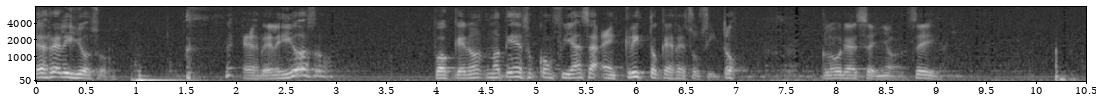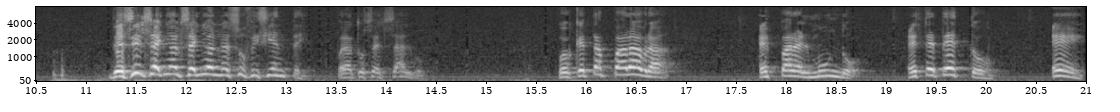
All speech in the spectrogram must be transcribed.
es religioso. es religioso. Porque no, no tiene su confianza en Cristo que resucitó. Gloria al Señor. Sí. Decir Señor, Señor no es suficiente para tú ser salvo. Porque estas palabras es para el mundo. Este texto es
